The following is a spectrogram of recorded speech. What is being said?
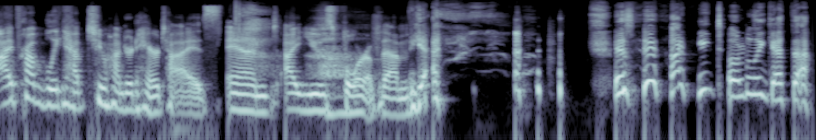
I probably have 200 hair ties and I use four of them. yeah. Is it i totally get that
